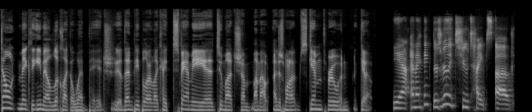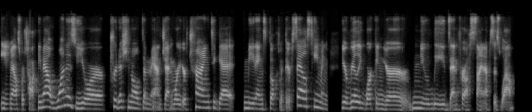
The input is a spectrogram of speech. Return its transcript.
don't make the email look like a web page. Then people are like, "Hey, spam me uh, too much. I'm I'm out. I just want to skim through and get out." Yeah. And I think there's really two types of emails we're talking about. One is your traditional demand gen, where you're trying to get meetings booked with your sales team and you're really working your new leads and for us signups as well.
